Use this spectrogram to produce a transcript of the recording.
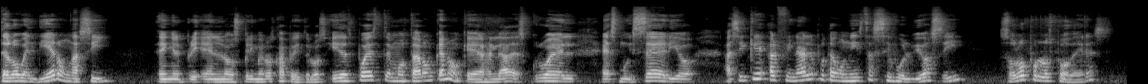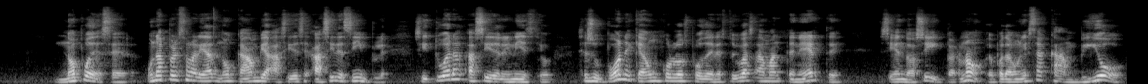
te lo vendieron así en, en los primeros capítulos y después te mostraron que no, que en realidad es cruel, es muy serio. Así que al final el protagonista se volvió así solo por los poderes. No puede ser. Una personalidad no cambia así de, simple. Si tú eras así del inicio, se supone que aún con los poderes tú ibas a mantenerte siendo así. Pero no, el protagonista cambió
